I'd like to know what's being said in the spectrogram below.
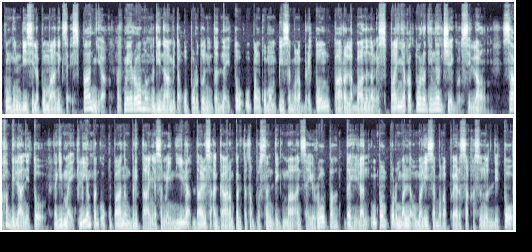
kung hindi sila pumanig sa Espanya at mayroong mga ginamit ang oportunidad na ito upang kumampi sa mga Briton para labanan ng Espanya katulad ni Diego Silang. Sa kabila nito, naging maikli ang pag-okupa ng Britanya sa Maynila dahil sa agarang pagtatapos ng digmaan sa Europa dahilan upang formal na umalis sa mga pwersa kasunod nito.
